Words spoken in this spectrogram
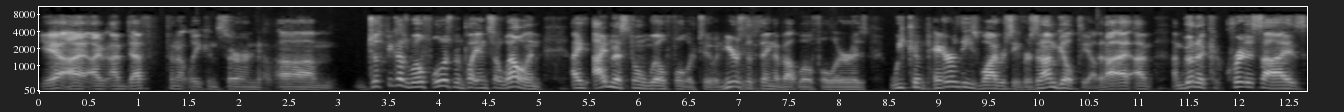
Yeah, I, am definitely concerned. Um, just because Will Fuller's been playing so well, and I, I missed on Will Fuller too. And here's the thing about Will Fuller is we compare these wide receivers, and I'm guilty of it. I, I'm I'm going to criticize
